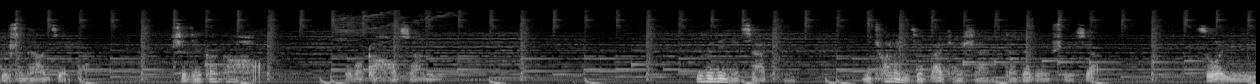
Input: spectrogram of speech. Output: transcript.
就是那样简单，时间刚刚好，我们刚好相遇，因为那年夏天。你穿了一件白衬衫，站在榕树下，所以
